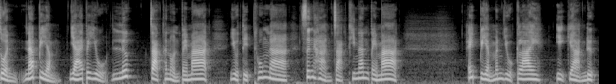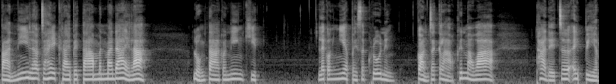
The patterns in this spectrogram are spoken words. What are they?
ส่วนน้าเปี่ยมย้ายไปอยู่ลึกจากถนนไปมาก อยู่ติดทุ่งนาซึ่งห่างจากที่นั่นไปมาก ไอ้เปี่ยมมันอยู่ไกล อีกอย่างดึกป่านนี้แล้วจะให้ใครไปตามมันมาได้ล่ะ หลวงตาก็นิ่งคิด แล้วก็เงียบไปสักครู่หนึ่ง ก่อนจะกล่าวขึ้นมาว่า ถ้าได้เจอไอ้เปี่ยม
